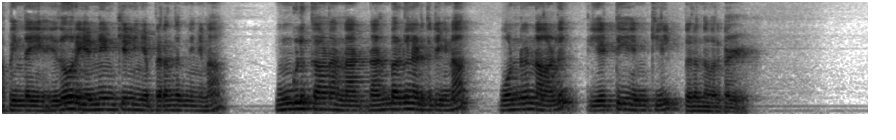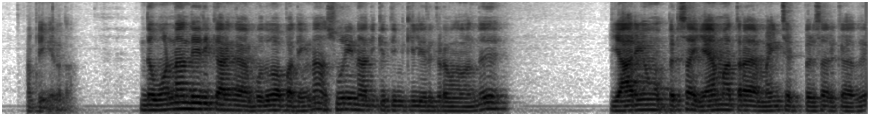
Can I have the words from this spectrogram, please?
அப்போ இந்த ஏதோ ஒரு எண்ணின் கீழ் நீங்கள் பிறந்திருந்தீங்கன்னா உங்களுக்கான ந நண்பர்கள்னு எடுத்துட்டிங்கன்னா ஒன்று நாலு எட்டு எண் கீழ் பிறந்தவர்கள். அப்படிங்கிறதா. இந்த ஒன்றாம் தேதிக்காரங்க பொதுவாக பார்த்தீங்கன்னா சூரியன் ஆதிக்கத்தின் கீழ் இருக்கிறவங்க வந்து யாரையும் பெருசாக ஏமாத்துற மைண்ட் செட் பெருசாக இருக்காது.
